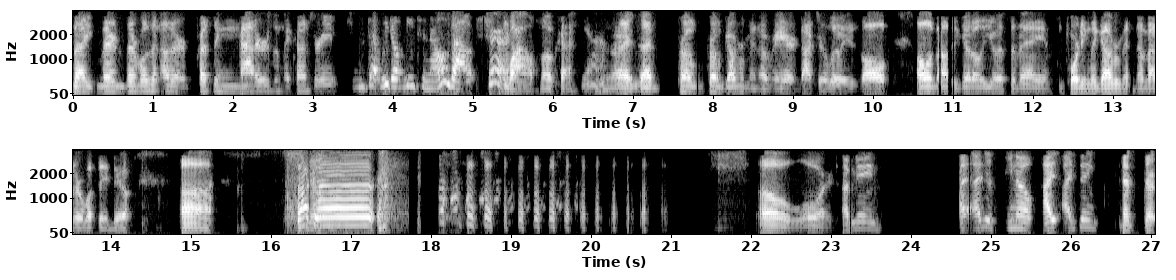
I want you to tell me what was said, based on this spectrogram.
Like there, there wasn't other pressing matters in the country that we don't need to know about. Sure. Wow. Okay. Yeah. All right. That pro pro government over here, Dr. Louis, is all all about the good old U.S. of A. and supporting the government no matter what they do. Uh, Sucker. oh Lord. I mean, I, I just you know I I think that there,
